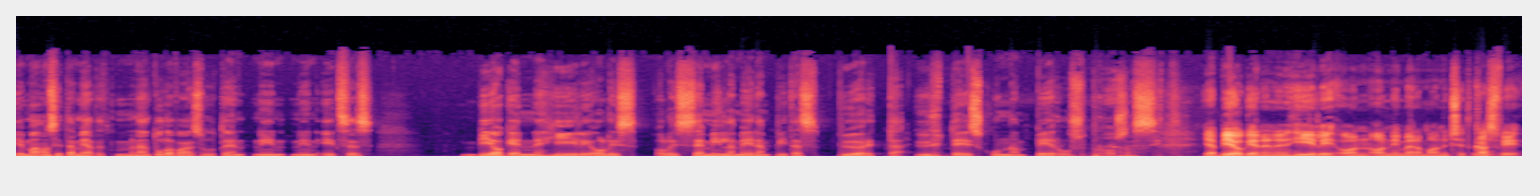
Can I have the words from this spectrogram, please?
Ja mä oon sitä mieltä, että kun mennään tulevaisuuteen, niin, niin itse asiassa biogeeninen hiili olisi, olisi se, millä meidän pitäisi pyörittää yhteiskunnan perusprosessit. Ja biogeeninen hiili on, on nimenomaan nyt sitten kasvi...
